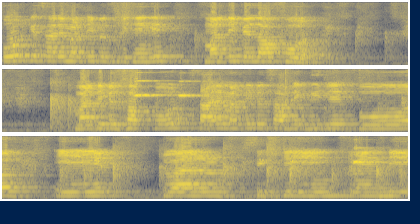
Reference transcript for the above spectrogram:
फोर के सारे मल्टीपल्स लिखेंगे। Multiple of four multiples of four सारे मल्टीपल्स आप लिख दीजिए। Four eight twelve sixteen twenty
